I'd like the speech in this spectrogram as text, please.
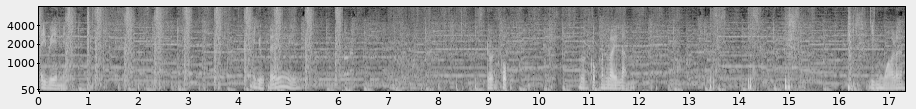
ไอเวนเนี่ยไม่หยุดเลย โดนกบ โดนกบมันลอยหลัง ยิงหัวแล้วกัน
